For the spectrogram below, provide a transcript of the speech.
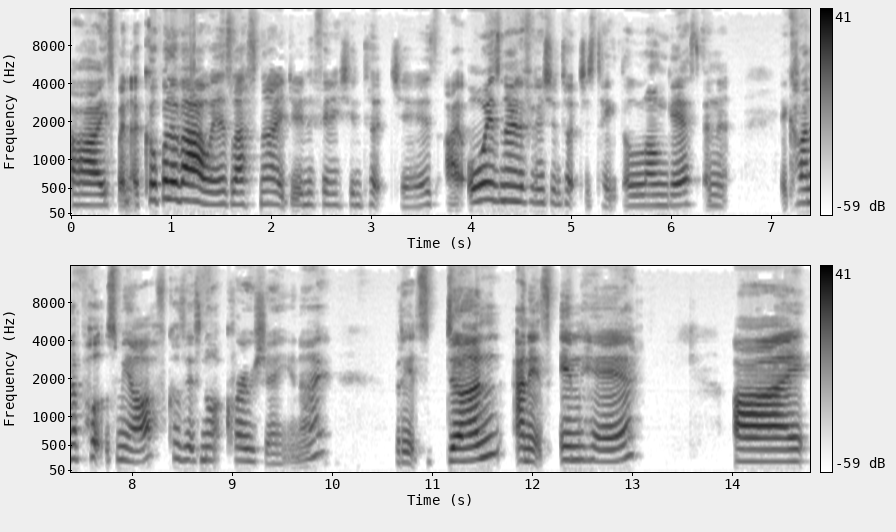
I spent a couple of hours last night doing the finishing touches. I always know the finishing touches take the longest and it, it kind of puts me off because it's not crochet, you know? But it's done and it's in here. I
